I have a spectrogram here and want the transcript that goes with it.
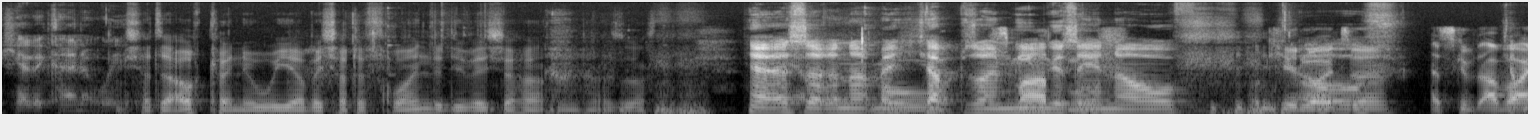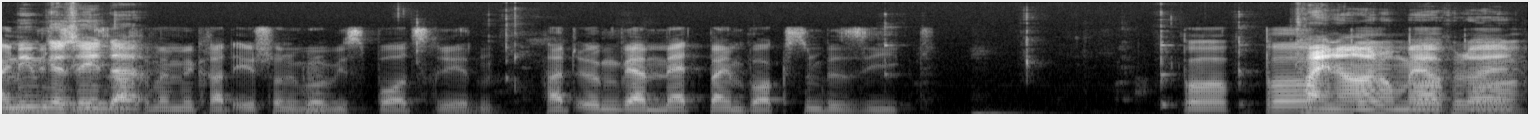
Ich hatte keine Wii. Ich hatte auch keine Wii, aber ich hatte Freunde, die welche hatten. Also, Ja, es erinnert mich, ich Oh, habe so ein smart Meme gesehen auf. Okay, auf- Leute, es gibt Ich aber ein eine Meme wichtige gesehen, da- Sache, wenn wir gerade eh schon über Wii Sports reden. Hat irgendwer Matt beim Boxen besiegt? Bo, bo, Keine bo, Ahnung mehr, bo, vielleicht.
